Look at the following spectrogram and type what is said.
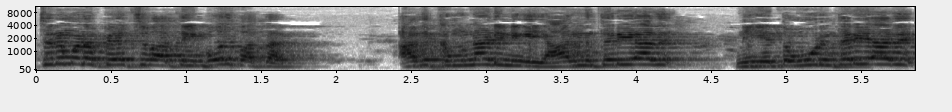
திருமண பேச்சுவார்த்தையின் போது பார்த்தார். அதுக்கு முன்னாடி நீங்க யாருன்னு தெரியாது. நீங்க எந்த ஊரும் தெரியாது.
